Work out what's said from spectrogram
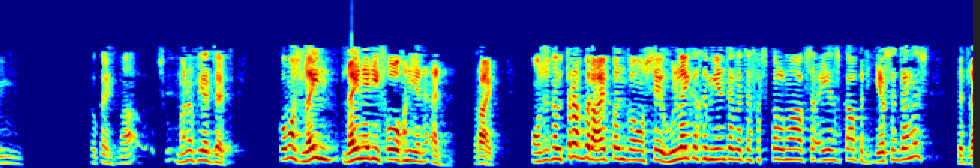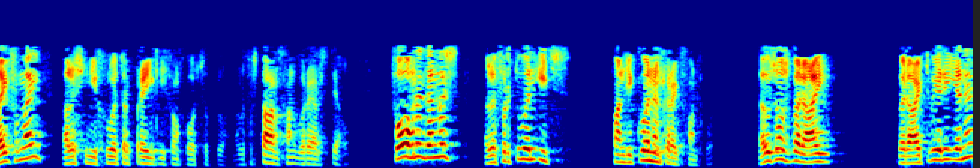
10 minute. OK, maar so, min of meer dit. Kom ons lei lei net die volgende een in. Right. Ons is nou terug by daai punt waar ons sê hoe lyk 'n gemeente wat 'n verskil maak se eienskappe? Die eerste ding is, dit lyk vir my, hulle sien die groter prentjie van God se plan. Hulle verstaan gaan oor herstel. Volgende ding is, hulle vertoon iets van die koninkryk van God. Nou is ons by daai by daai tweede ene.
